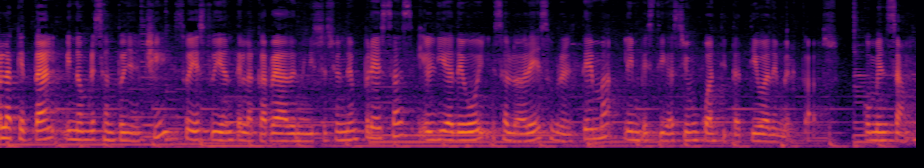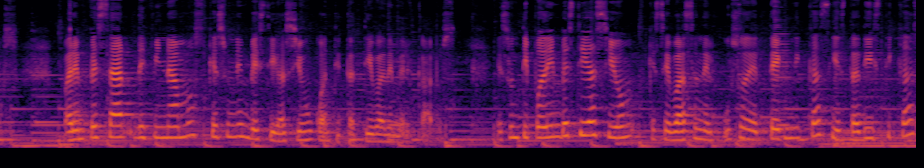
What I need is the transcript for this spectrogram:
Hola, ¿qué tal? Mi nombre es Antonia Chi, soy estudiante de la carrera de Administración de Empresas y el día de hoy les hablaré sobre el tema la investigación cuantitativa de mercados. Comenzamos. Para empezar, definamos qué es una investigación cuantitativa de mercados. Es un tipo de investigación que se basa en el uso de técnicas y estadísticas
